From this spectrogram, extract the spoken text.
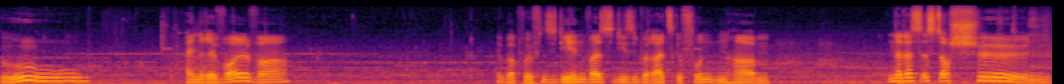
Uh, ein Revolver. Überprüfen Sie die Hinweise, die Sie bereits gefunden haben. Na, das ist doch schön.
